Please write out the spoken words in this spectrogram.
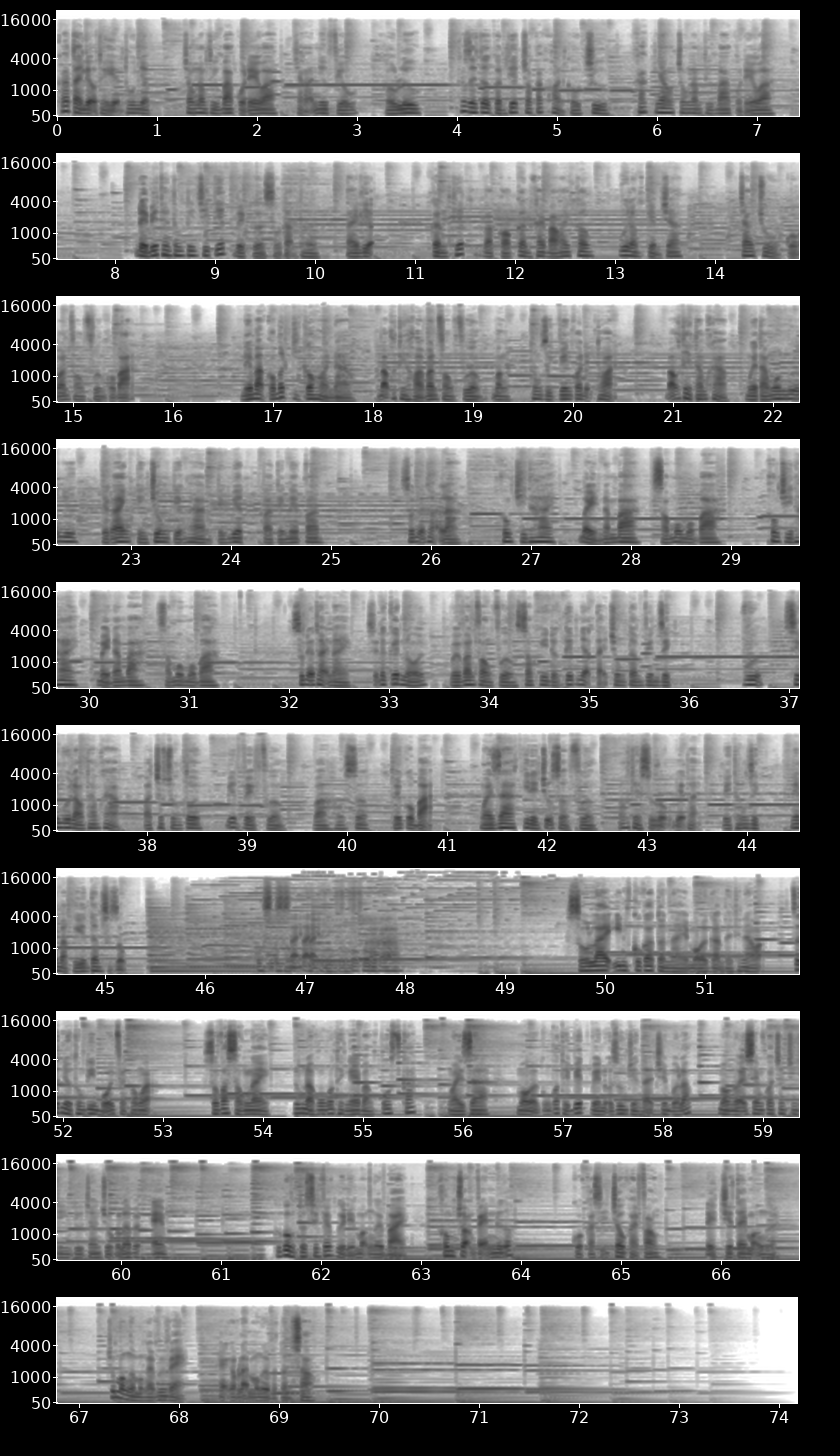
các tài liệu thể hiện thu nhập trong năm thứ ba của DOA chẳng hạn như phiếu khấu lưu, các giấy tờ cần thiết cho các khoản khấu trừ khác nhau trong năm thứ ba của DOA. Để biết thêm thông tin chi tiết về cửa sổ tạm thời, tài liệu cần thiết và có cần khai báo hay không, vui lòng kiểm tra trang chủ của văn phòng phường của bạn. Nếu bạn có bất kỳ câu hỏi nào, bạn có thể hỏi văn phòng phường bằng thông dịch viên qua điện thoại. Bạn có thể tham khảo 18 ngôn ngữ như tiếng Anh, tiếng Trung, tiếng Hàn, tiếng Việt và tiếng Nepal. Số điện thoại là 092 753 6113 092 753 6113. Số điện thoại này sẽ được kết nối với văn phòng phường sau khi được tiếp nhận tại trung tâm phiên dịch. Vui, xin vui lòng tham khảo và cho chúng tôi biết về phường và hồ sơ thuế của bạn. Ngoài ra khi đến trụ sở phường, bạn có thể sử dụng điện thoại để thông dịch nên bạn cứ yên tâm sử dụng. Cuộc sống tại thành phố Fukuoka. Số like in Coca tuần này mọi người cảm thấy thế nào ạ? Rất nhiều thông tin bổ ích phải không ạ? Số phát sóng này lúc nào cũng có thể nghe bằng postcard. Ngoài ra, mọi người cũng có thể biết về nội dung truyền tải trên blog. Mọi người xem qua trang chương trình từ trang chủ của lớp FM. Cuối cùng tôi xin phép gửi đến mọi người bài Không trọn vẹn nữa của ca sĩ Châu Khải Phong để chia tay mọi người. Chúc mọi người một ngày vui vẻ. Hẹn gặp lại mọi người vào tuần sau.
